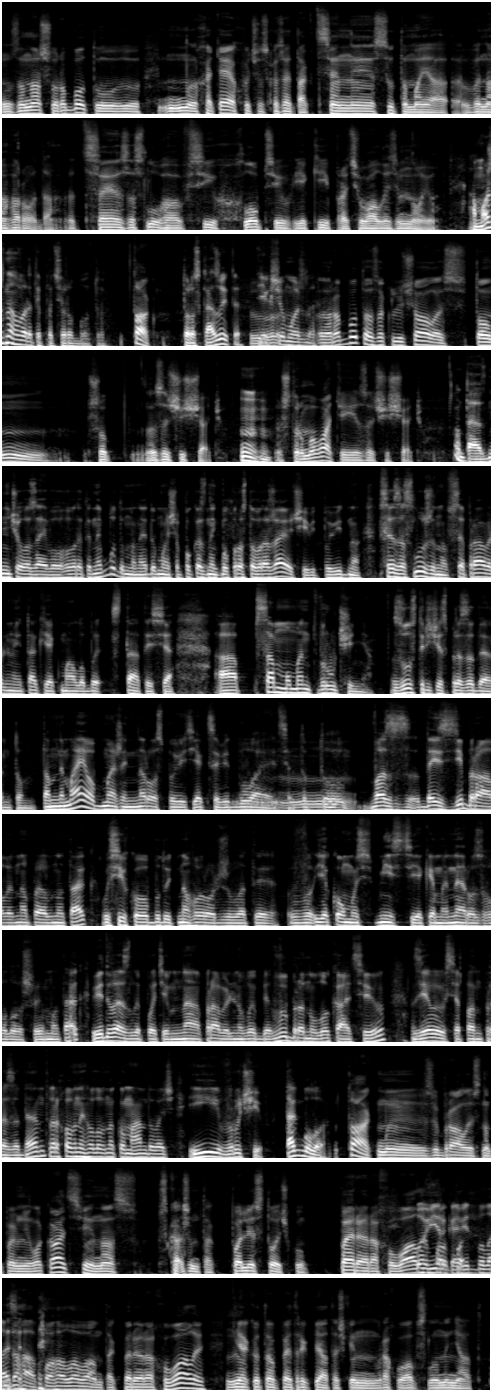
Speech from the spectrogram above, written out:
За нашу роботу, ну, хоча я хочу сказати так, це не суто моя винагорода, це заслуга всіх хлопців, які працювали зі мною. А можна говорити про цю роботу? Так, То розказуйте, якщо можна. Робота заключалась в тому, щоб зачищати, Угу. штурмувати і зачищати. Ну так, нічого зайвого говорити не будемо. Я думаю, що показник був просто вражаючий. Відповідно, все заслужено, все правильно і так, як мало би статися. А сам момент вручення, зустрічі з президентом, там немає обмежень на розповідь, як це відбувається. Тобто вас десь зібрали, напевно, так. Усіх, кого будуть нагороджувати в якомусь місці, яке ми не розголошуємо, так відвезли потім на правильно вибрану локацію. З'явився пан президент, верховний головнокомандувач, і вручив. Так було. Так, ми зібрались на певній локації, нас, скажімо так, по лісточку. Перерахували Повірка по, відбулася? Да, по головам так перерахували. Як ото Петрик П'яточкин рахував слоненят.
